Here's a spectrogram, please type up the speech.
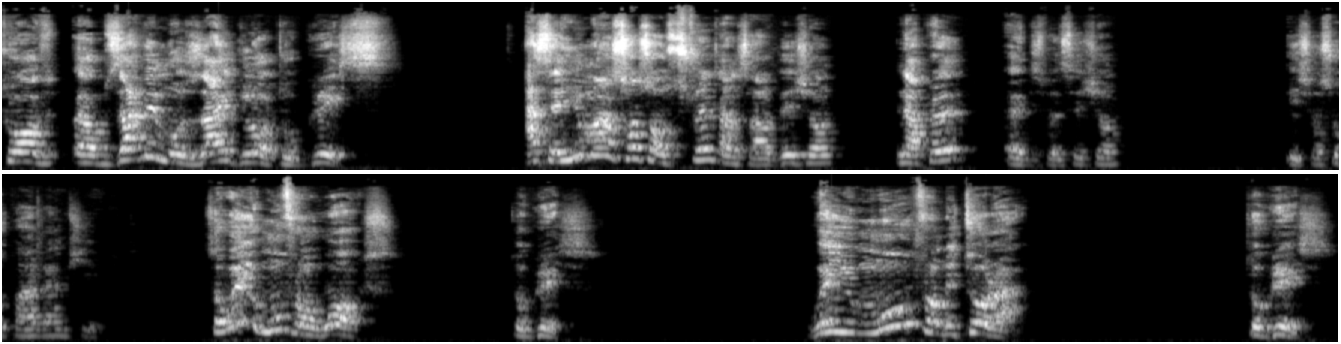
to observing Mosaic law to grace as a human source of strength and salvation in a present uh, dispensation is also paradigm shift. So when you move from works to grace, when you move from the Torah to grace,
